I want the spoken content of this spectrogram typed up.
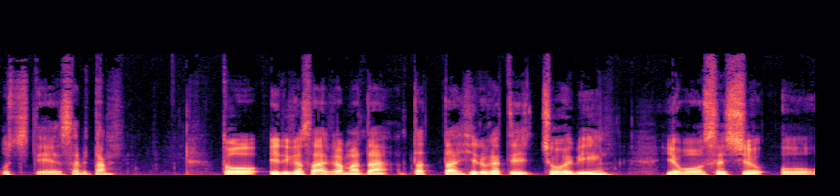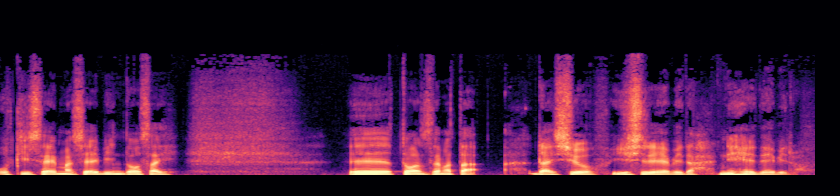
打ちてさびたん。と入りがさがまたたった昼がてちょい便。予防接種をおきせましゃ便同祭。えー、とわんせまた来週ゆしれやびだ二平デビル。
